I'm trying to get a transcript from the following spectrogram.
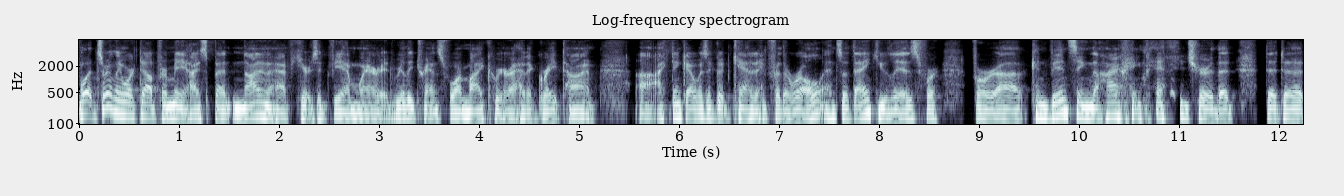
Well, it certainly worked out for me. I spent nine and a half years at VMware. It really transformed my career. I had a great time. Uh, I think I was a good candidate for the role, and so thank you, Liz, for for uh, convincing the hiring manager that that uh,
